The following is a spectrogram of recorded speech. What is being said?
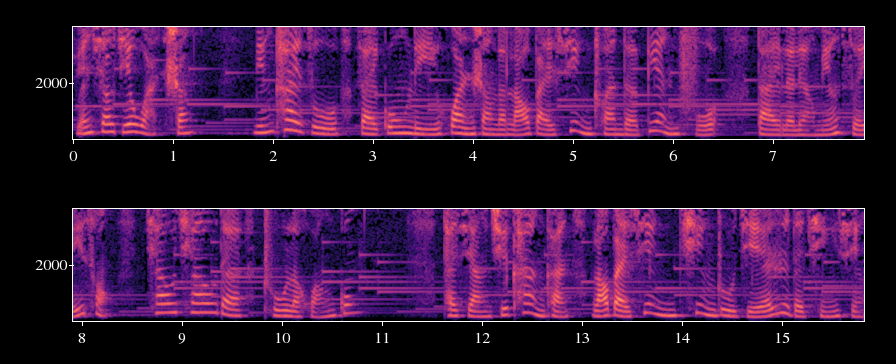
元宵节晚上，明太祖在宫里换上了老百姓穿的便服，带了两名随从。悄悄地出了皇宫，他想去看看老百姓庆祝节日的情形。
